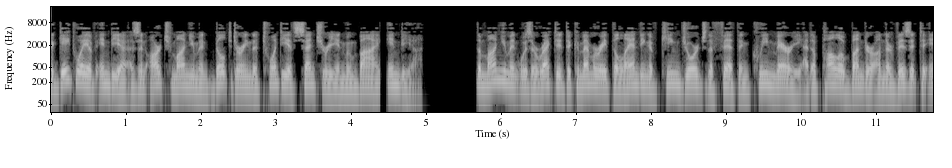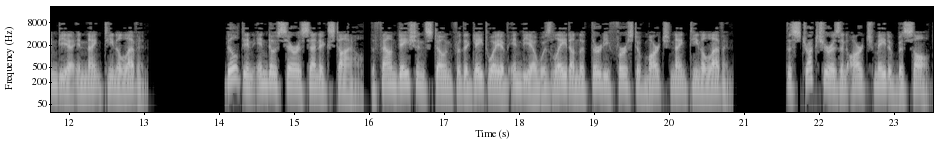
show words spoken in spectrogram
The Gateway of India is an arch monument built during the 20th century in Mumbai, India. The monument was erected to commemorate the landing of King George V and Queen Mary at Apollo Bunder on their visit to India in 1911. Built in Indo-Saracenic style, the foundation stone for the Gateway of India was laid on 31 March 1911. The structure is an arch made of basalt,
